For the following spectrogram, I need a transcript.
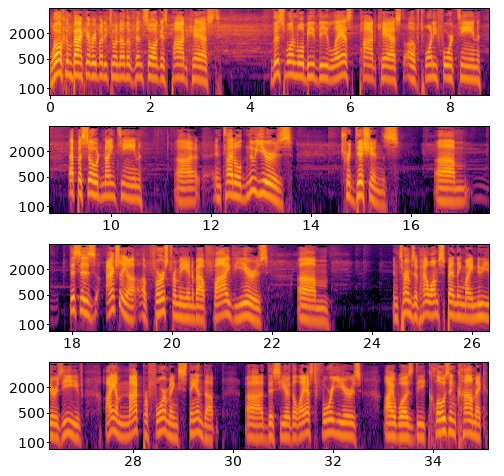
Welcome back, everybody, to another Vince August podcast. This one will be the last podcast of 2014, episode 19, uh, entitled New Year's Traditions. Um, this is actually a, a, first for me in about five years um, in terms of how I'm spending my New Year's Eve. I am not performing stand up uh, this year. The last four years, I was the closing comic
